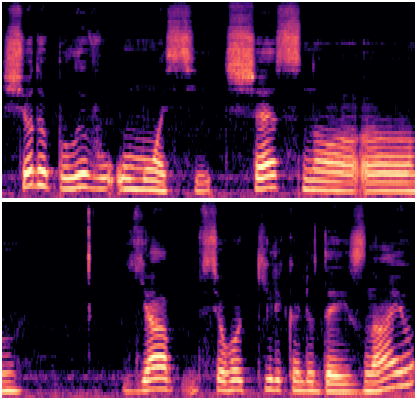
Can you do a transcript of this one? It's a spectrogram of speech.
Щодо поливу у мосі, чесно, е, я всього кілька людей знаю,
